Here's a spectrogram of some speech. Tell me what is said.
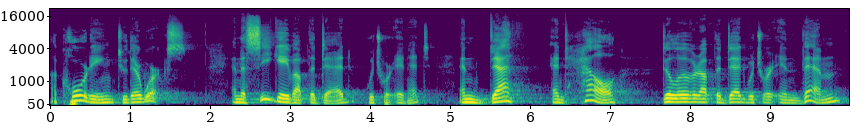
according to their works. And the sea gave up the dead which were in it, and death and hell delivered up the dead which were in them,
